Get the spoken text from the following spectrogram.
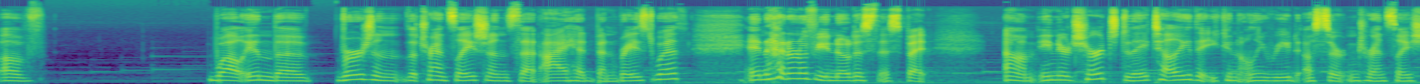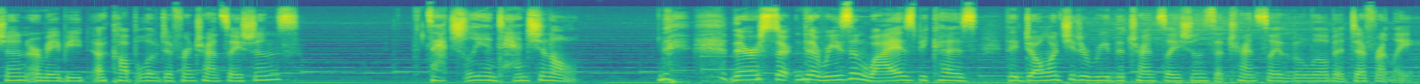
of, well, in the version, the translations that I had been raised with. And I don't know if you noticed this, but um, in your church, do they tell you that you can only read a certain translation or maybe a couple of different translations? It's actually intentional. there are certain the reason why is because they don't want you to read the translations that translate it a little bit differently.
